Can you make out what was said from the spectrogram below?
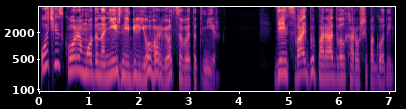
очень скоро мода на нижнее белье ворвется в этот мир. День свадьбы порадовал хорошей погодой.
